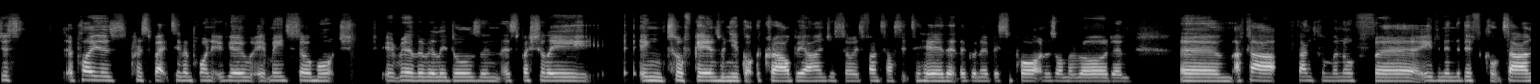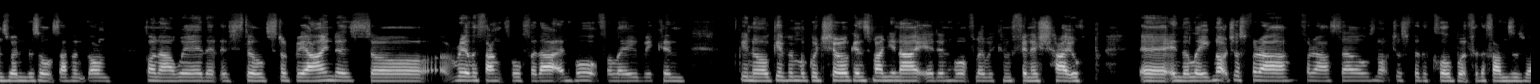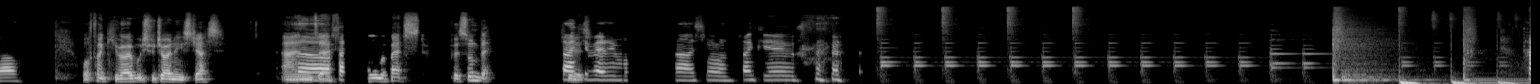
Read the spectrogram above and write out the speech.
just a player's perspective and point of view, it means so much. It really, really does. And especially in tough games when you've got the crowd behind you. So it's fantastic to hear that they're going to be supporting us on the road. And um, I can't thank them enough, uh, even in the difficult times when results haven't gone gone our way, that they've still stood behind us. So really thankful for that, and hopefully we can, you know, give them a good show against Man United, and hopefully we can finish high up uh, in the league, not just for our for ourselves, not just for the club, but for the fans as well. Well, thank you very much for joining us, Jess, and no, uh, all the best for Sunday. Thank Cheers. you very much. Nice one. Thank you.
